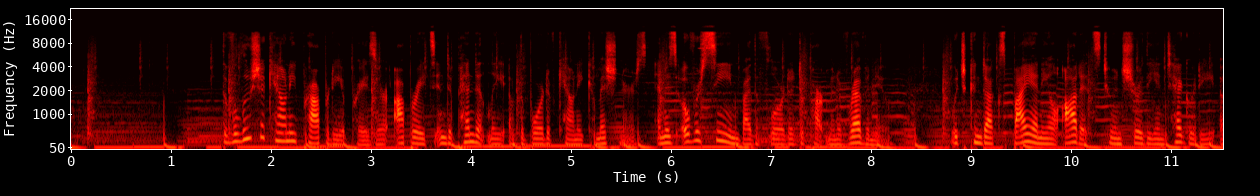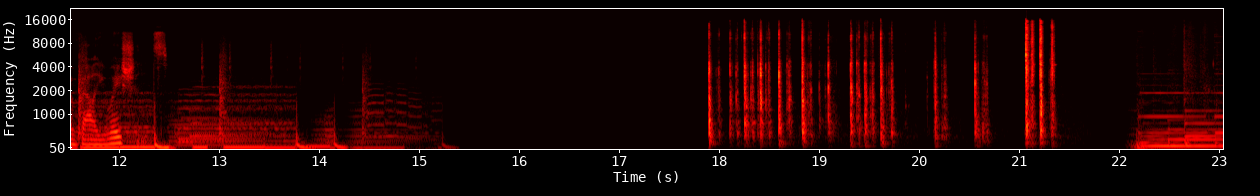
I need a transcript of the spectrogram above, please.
The Volusia County Property Appraiser operates independently of the Board of County Commissioners and is overseen by the Florida Department of Revenue, which conducts biennial audits to ensure the integrity of valuations.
